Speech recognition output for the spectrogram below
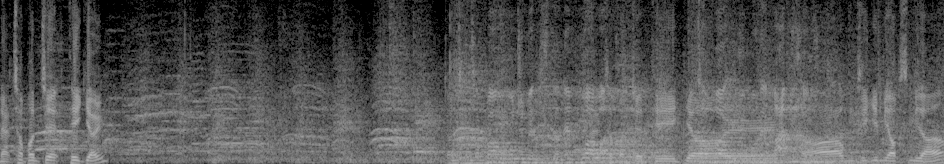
네, 첫 번째 대결. 자, 전방 우즈베키스탄의 첫 무아바트. 번째 대결. 전방 일본의 마미 선수. 아, 움직임이 없습니다.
